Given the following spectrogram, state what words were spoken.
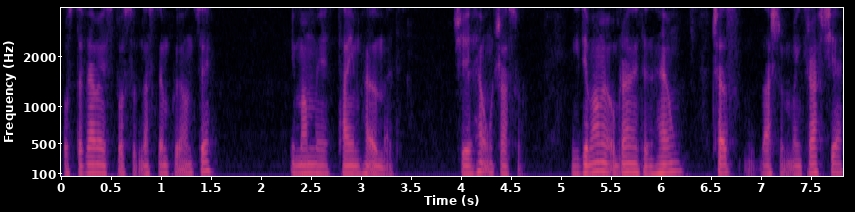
Ustawiamy w sposób następujący i mamy time helmet, czyli hełm czasu. I gdy mamy ubrany ten hełm, czas w naszym Minecrafcie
